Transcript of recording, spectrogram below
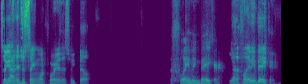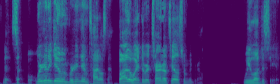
So I got an interesting one for you this week, Bill. The Flaming Baker. Yeah, the Flaming Baker. So we're gonna give him. We're gonna give him titles now. By the way, the return of Tales from the Grill. We love to see it.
